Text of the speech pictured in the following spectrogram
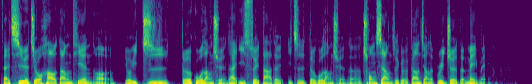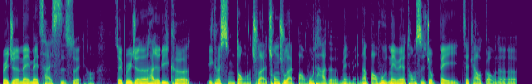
在七月九号当天，呃，有一只德国狼犬，大概一岁大的一只德国狼犬呢，冲向这个刚刚讲的 Bridger 的妹妹 Bridger 的妹妹才四岁哈，所以 Bridger 呢，他就立刻立刻行动出来，冲出来保护他的妹妹。那保护妹妹的同时，就被这条狗呢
